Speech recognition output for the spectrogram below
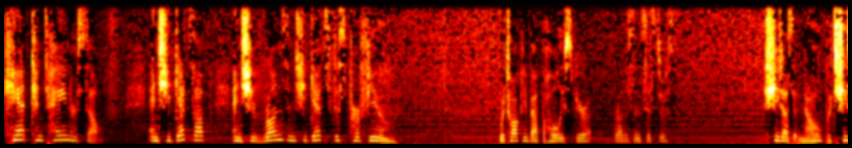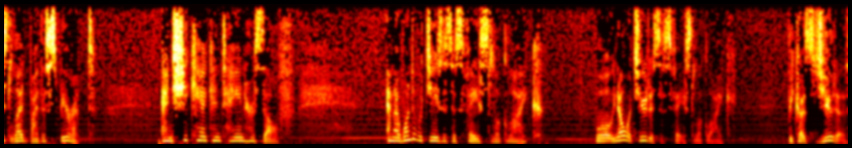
can't contain herself. And she gets up and she runs and she gets this perfume. We're talking about the Holy Spirit, brothers and sisters. She doesn't know, but she's led by the Spirit. And she can't contain herself. And I wonder what Jesus' face looked like. Well, we know what Judas's face looked like because Judas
